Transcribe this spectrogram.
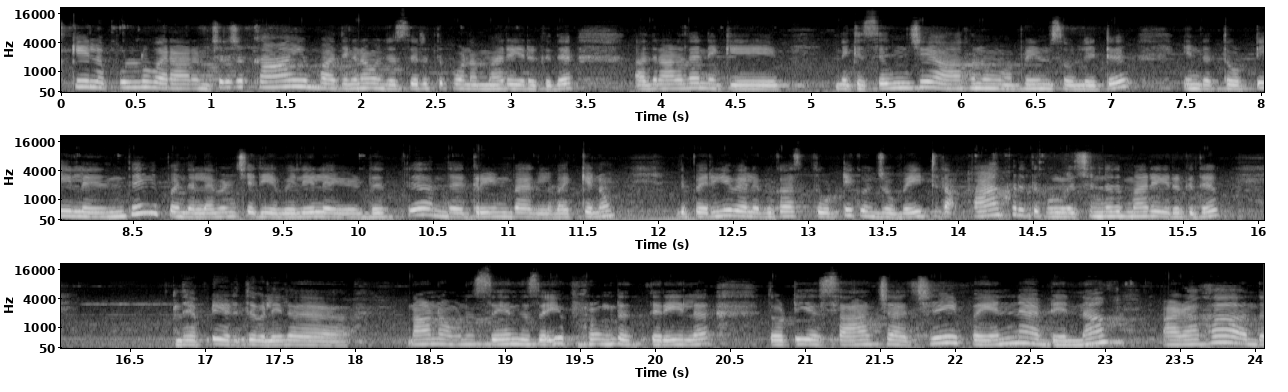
ஸ்கீல புல்லும் வர ஆரம்பிச்சிருச்சு காயும் பார்த்தீங்கன்னா கொஞ்சம் சிரித்து போன மாதிரி இருக்குது. அதனால தான் இன்றைக்கி இன்றைக்கி செஞ்சே ஆகணும் அப்படின்னு சொல்லிட்டு இந்த தொட்டியிலேருந்து இப்போ இந்த லெமன் செடியை வெளியில் எடுத்து அந்த க்ரீன் பேக்கில் வைக்கணும். இது பெரிய வேலை பிகாஸ் தொட்டி கொஞ்சம் வெயிட் தான். பார்க்குறதுக்கு உங்களுக்கு சின்னது மாதிரி இருக்குது. இதை எப்படி எடுத்து வெளியில் நானும் அவனும் சேர்ந்து செய்ய போகிறோங்கிறது தெரியல. தொட்டியை சாய்ச்சாச்சு இப்போ என்ன அப்படின்னா அழகாக அந்த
